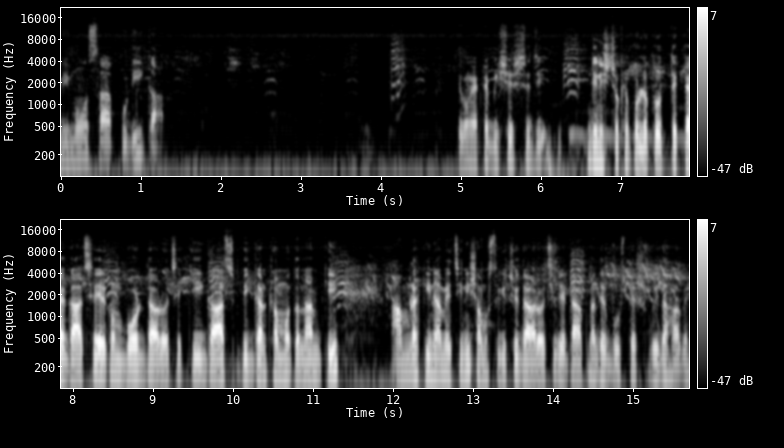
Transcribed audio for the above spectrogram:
মিমোসা পুডিকা এবং একটা বিশেষ জিনিস চোখে পড়ল, প্রত্যেকটা গাছে এরকম বোর্ড দেওয়া রয়েছে, কি গাছ বিজ্ঞানসম্মত নাম কি, আমরা কি নামে চিনি, সমস্ত কিছুই দেওয়া রয়েছে, যেটা আপনাদের বুঝতে সুবিধা হবে।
